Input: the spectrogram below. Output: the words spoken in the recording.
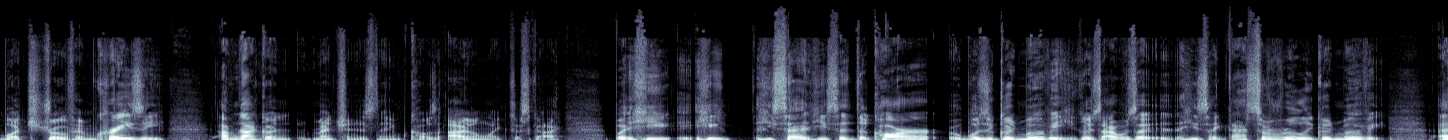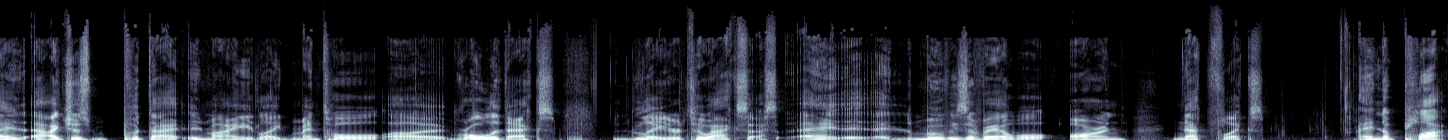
which drove him crazy I'm not going to mention his name because I don't like this guy. But he he he said he said the car was a good movie. He goes, I was a. He's like that's a really good movie, and I just put that in my like mental uh, rolodex later to access. And, and movie's available on Netflix, and the plot.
